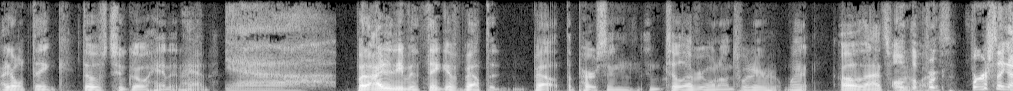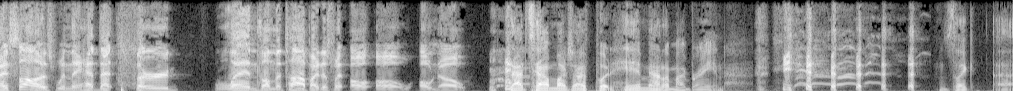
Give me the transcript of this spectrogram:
I don't think those two go hand in hand. Yeah. But I didn't even think about the about the person until everyone on Twitter went, "Oh, that's Oh, what the it fir- was." first thing I saw is when they had that third lens on the top. I just went, oh, oh, oh no. that's how much I've put him out of my brain. It's like uh,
